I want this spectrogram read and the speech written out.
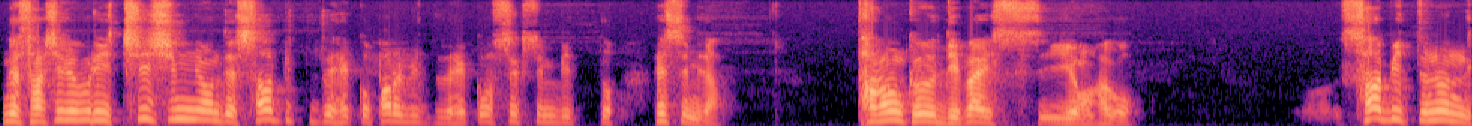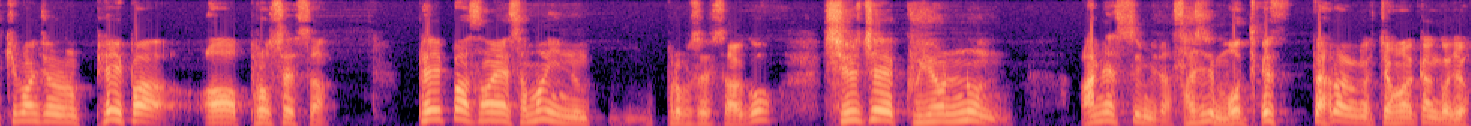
근데 사실 우리 70년대 4비트도 했고 8비트도 했고 16비트도 했습니다 다른 그 device 이용하고 4비트는 기본적으로 paper 어, 프로세서 paper상에서만 있는 프로세서하고 실제 구현은 안 했습니다. 사실 못했다라는 건 정확한 거죠.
